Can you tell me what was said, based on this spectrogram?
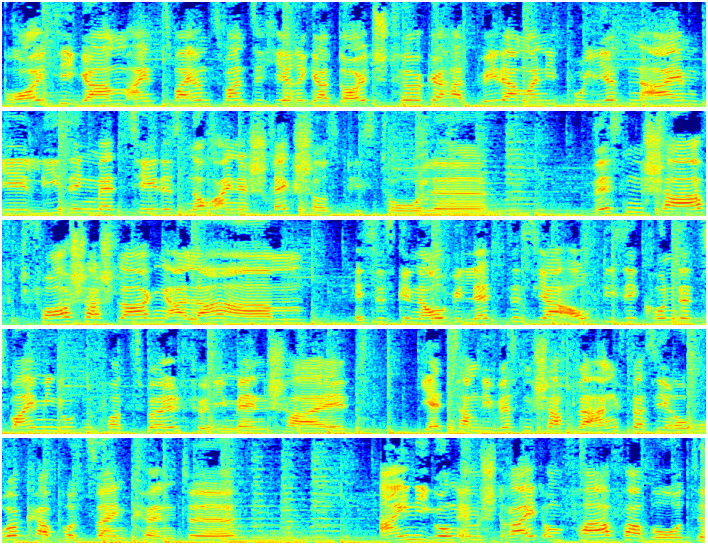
Bräutigam, ein 22-jähriger Deutsch-Türke, hat weder manipulierten AMG Leasing Mercedes noch eine Schreckschusspistole. Wissenschaft, Forscher schlagen Alarm. Es ist genau wie letztes Jahr auf die Sekunde zwei Minuten vor zwölf für die Menschheit. Jetzt haben die Wissenschaftler Angst, dass ihre Uhr kaputt sein könnte. Einigung im Streit um Fahrverbote.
